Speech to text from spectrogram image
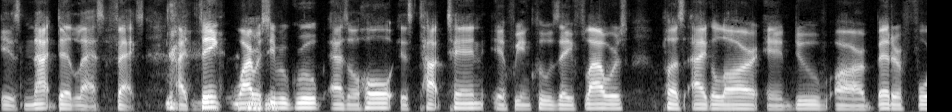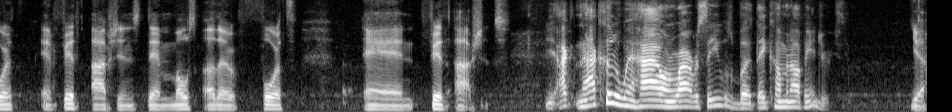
is not dead last. Facts. I think wide receiver group as a whole is top 10 if we include Zay Flowers, plus Agholor and Duve are better fourth and fifth options than most other fourth and fifth options. Yeah, I, now I could have went high on wide receivers, but they coming off injuries. Yeah.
